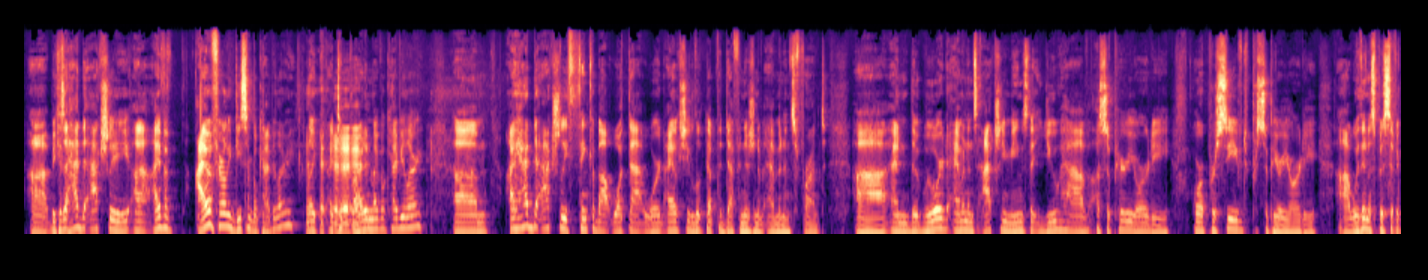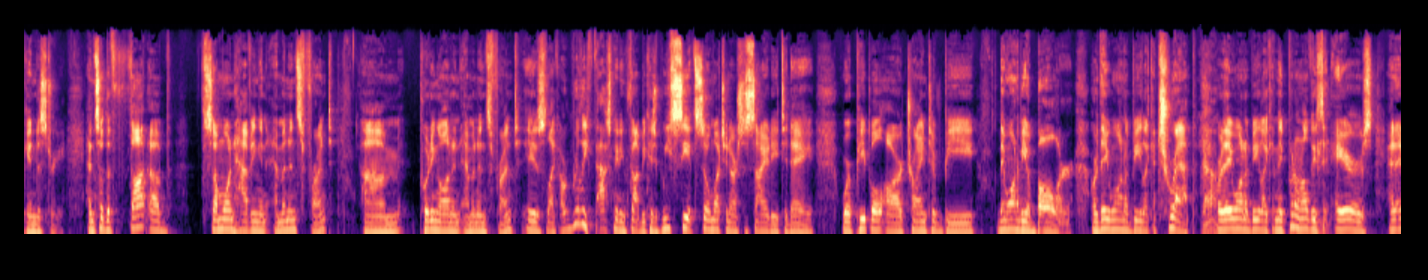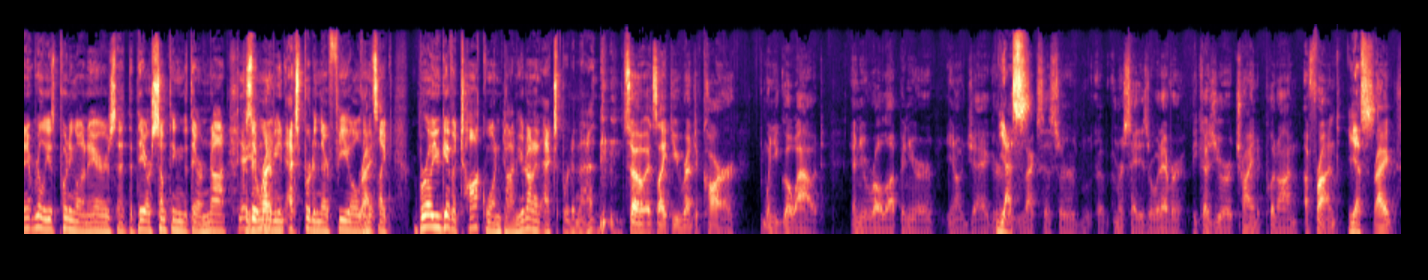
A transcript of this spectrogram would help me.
uh, because I had to actually. Uh, I have a I have a fairly decent vocabulary. Like I take pride in my vocabulary. Um, I had to actually think about what that word. I actually looked up the definition of eminence front, uh, and the word eminence actually means that you have a superiority or a perceived superiority uh, within a specific industry. And so the thought of someone having an eminence front. Um, Putting on an eminence front is like a really fascinating thought because we see it so much in our society today where people are trying to be, they want to be a baller or they want to be like a trap Yeah. or they want to be like, and they put on all these airs and, and it really is putting on airs that, that they are something that they are not because they want right. to be an expert in their field. Right. And it's like, bro, you gave a talk one time. You're not an expert in that. So it's like you rent a car when you go out and you roll up in your, you know, Jag or Yes. Lexus or uh, Mercedes or whatever because you're trying to put on a front. Yes. Right?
